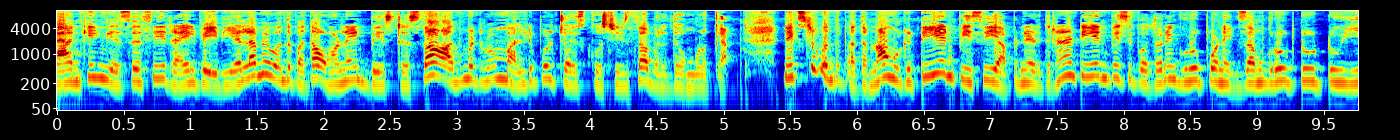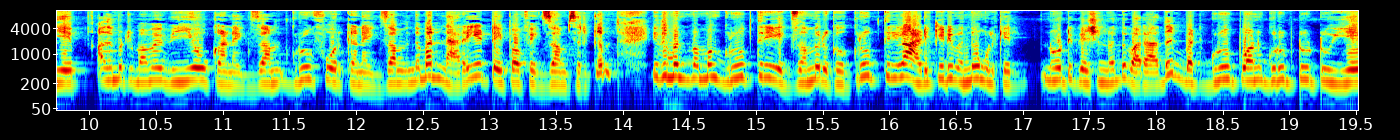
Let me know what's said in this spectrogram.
பேங்கிங் எஸ்எஸ்சி ரயில்வே இது எல்லாமே வந்து பார்த்தா ஆன்லைன் பேஸ் டெஸ்ட் தான். அது மட்டும் மல்டிபிள் சாய்ஸ் கொஸ்டின்ஸ் தான் வருது உங்களுக்கு. நெக்ஸ்ட் வந்து பார்த்தோம்னா உங்களுக்கு டிஎன்பிசி அப்படின்னு எடுத்துட்டா டிஎன்பிசி பொறுத்தவரை group one exam group two two A அது மட்டும் இல்லாமல் விஓக்கான எக்ஸாம் குரூப் ஃபோர்க்கான எக்ஸாம் இந்த மாதிரி நிறைய டைப் ஆஃப் எக்ஸாம்ஸ் இருக்கு. இது மட்டும் இல்லாமல் குரூப் த்ரீ எக்ஸாம் இருக்கு. குரூப் த்ரீலாம் அடிக்கடி வந்து உங்களுக்கு நோட்டிஃபிகேஷன் வந்து வராது. But group one group two two A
